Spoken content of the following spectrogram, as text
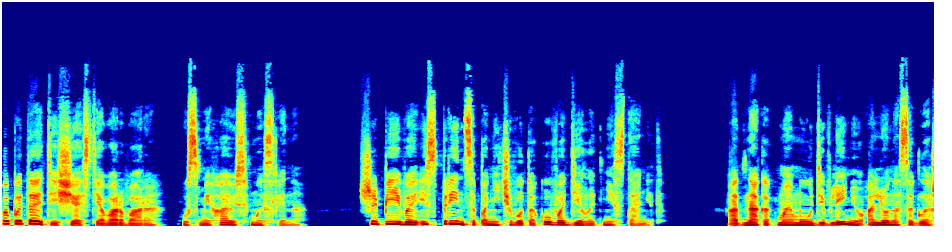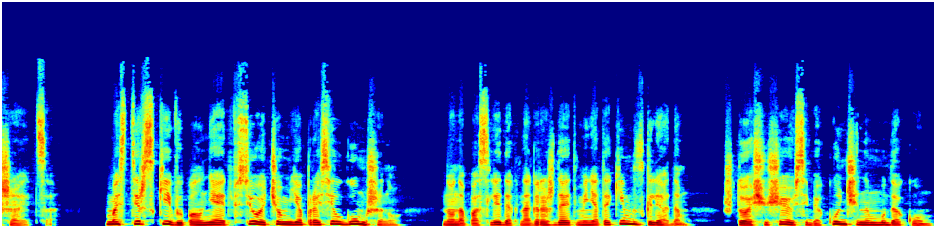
Попытайте счастья, Варвара, усмехаюсь мысленно. Шипиева из принципа ничего такого делать не станет. Однако, к моему удивлению, Алена соглашается. Мастерски выполняет все, о чем я просил Гумшину, но напоследок награждает меня таким взглядом, что ощущаю себя конченным мудаком.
